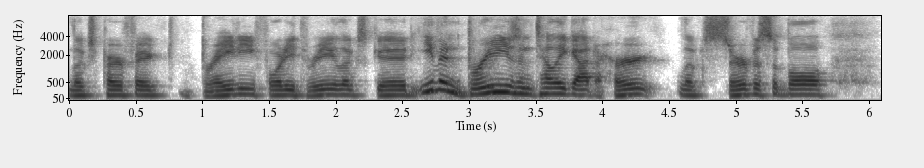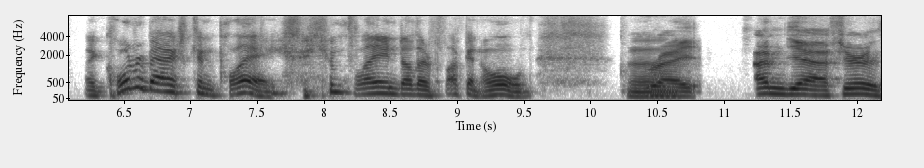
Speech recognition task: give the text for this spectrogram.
looks perfect. Brady, forty-three looks good. Even Brees until he got hurt looks serviceable. Like quarterbacks can play. They can play until they're fucking old. Um, right. I'm yeah. If you're a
